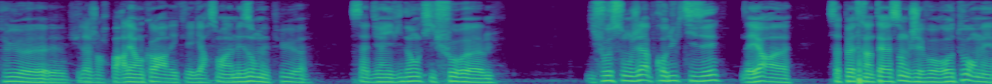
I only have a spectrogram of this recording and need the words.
plus puis là j'en reparlais encore avec les garçons à la maison, mais plus ça devient évident qu'il faut, il faut songer à productiser. D'ailleurs, ça peut être intéressant que j'ai vos retours, mais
